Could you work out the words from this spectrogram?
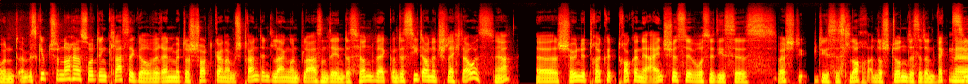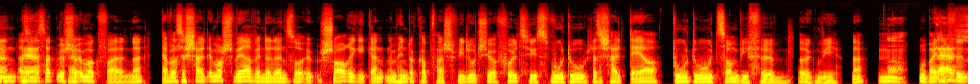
Und ähm, es gibt schon nachher so den Klassiker, wir rennen mit der Shotgun am Strand entlang und blasen denen das Hirn weg und das sieht auch nicht schlecht aus, ja. Äh, schöne trockene Einschüsse, wo sie dieses, weißt, dieses Loch an der Stirn, das sie dann wegziehen. Ja, also ja, das hat mir schon immer gefallen, ne? Aber es ist halt immer schwer, wenn du dann so Genre-Giganten im Hinterkopf hast, wie Lucio Fulcis Voodoo. Das ist halt der Voodoo-Zombie-Film irgendwie, ne? No. Wobei das der Film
